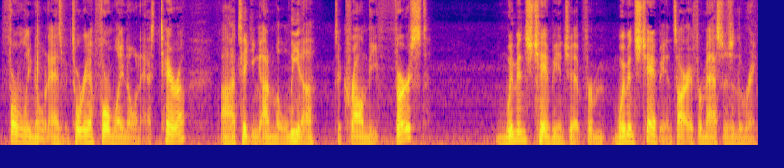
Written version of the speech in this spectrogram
formerly known as Victoria, formerly known as Tara, uh, taking on Melina to crown the first women's championship for women's champion. Sorry for Masters of the Ring.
